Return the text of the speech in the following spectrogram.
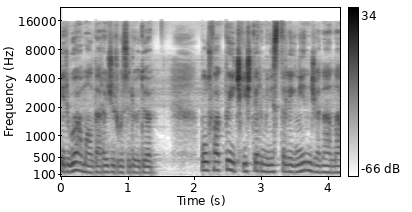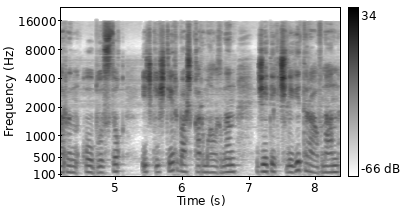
тергөө амалдары жүргүзүлүүдө бул факты ички иштер министрлигинин жана нарын облустук ички иштер башкармалыгынын жетекчилиги тарабынан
